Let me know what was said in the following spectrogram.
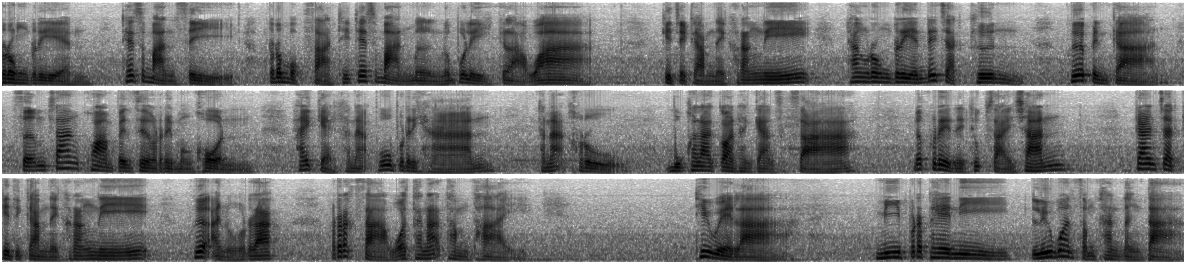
โรงเรียน เทศบาล 4 ระบบสาธิตเทศบาลเมืองลบบุรีกล่าวว่า กิจกรรมในครั้งนี้ ทางโรงเรียนได้จัดขึ้น เพื่อเป็นการเสริมสร้างความเป็นสิริมงคล ให้แก่คณะผู้บริหาร คณะครู บุคลากรทางการศึกษา นักเรียนในทุกสายชั้น การจัดกิจกรรมในครั้งนี้ เพื่ออนุรักษ์ รักษาวัฒนธรรมไทย ที่เวลามีประเพณีหรือวันสำคัญต่าง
